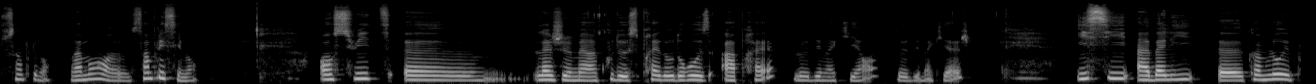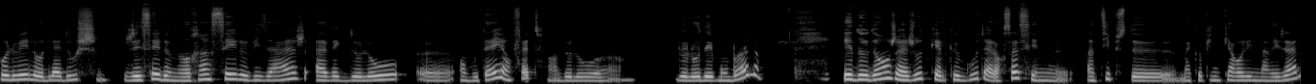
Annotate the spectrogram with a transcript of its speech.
tout simplement, vraiment euh. Ensuite, euh, là, je mets un coup de spray d'eau de rose après le démaquillant, le démaquillage. Ici, à Bali, euh, comme l'eau est polluée, l'eau de la douche, j'essaie de me rincer le visage avec de l'eau euh, en bouteille, en fait, enfin, de l'eau, euh, de l'eau des bonbonnes. Et dedans, j'ajoute quelques gouttes. Alors ça, c'est un tips de ma copine Caroline Marie-Jeanne.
